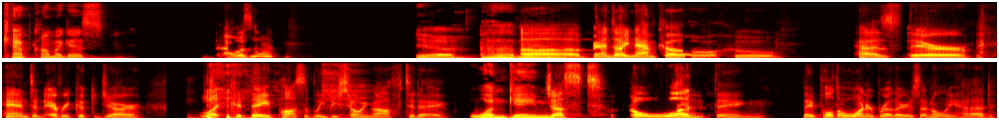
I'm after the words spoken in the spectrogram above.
Capcom, I guess. that was it. Yeah. Uh. Uh, Bandai Namco, who has their hand in every cookie jar. What could they possibly be showing off today? One game. Just the one thing. They pulled a Warner Brothers and only had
